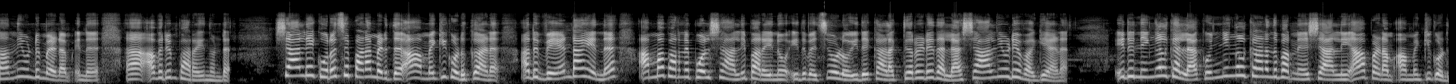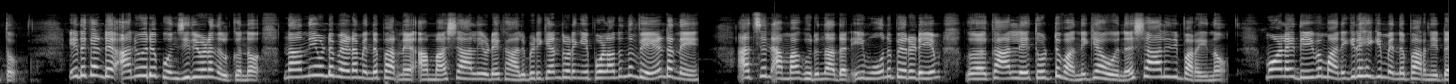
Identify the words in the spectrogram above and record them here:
നന്ദിയുണ്ട് മാഡം എന്ന് അവരും പറയുന്നുണ്ട്. ശാലിനി കുറച്ച് പണം എടുത്ത് ആ അമ്മയ്ക്ക് കൊടുക്കുകയാണ്. അത് വേണ്ട എന്ന് അമ്മ പറഞ്ഞപ്പോൾ ശാലിനി പറയുന്നു ഇത് വെച്ചോളൂ. ഇത് കളക്ടറുടേതല്ല ശാലിനിയുടെ വകയാണ്. ഇത് നിങ്ങൾക്കല്ല കുഞ്ഞുങ്ങൾക്കാണെന്ന് പറഞ്ഞ് ശാലിനി ആ പണം അമ്മയ്ക്ക് കൊടുത്തു. ഇത് കണ്ട് അനു ഒരു പുഞ്ചിരിയോടെ നിൽക്കുന്നു. നന്ദിയുണ്ട് മേഡം എന്ന് പറഞ്ഞ് അമ്മ ശാലയുടെ കാൽ പിടിക്കാൻ തുടങ്ങിയപ്പോൾ അതൊന്നും വേണ്ടെന്നേ. അച്ഛൻ അമ്മ ഗുരുനാഥൻ ഈ മൂന്ന് പേരുടെയും കാലിലെ തൊട്ട് വന്നിക്കാവൂ എന്ന് ശാലിനി പറയുന്നു. മോളെ ദൈവം അനുഗ്രഹിക്കുമെന്ന് പറഞ്ഞിട്ട്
